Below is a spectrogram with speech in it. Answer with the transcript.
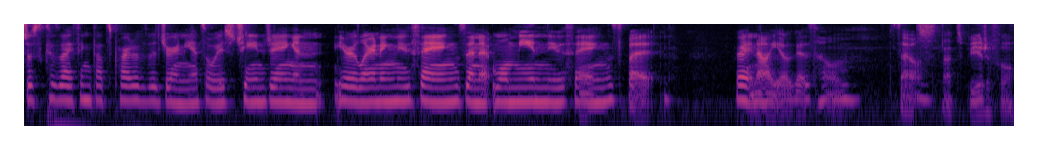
just because I think that's part of the journey. It's always changing and you're learning new things and it will mean new things. But right now, yoga is home. So, That's, that's beautiful.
